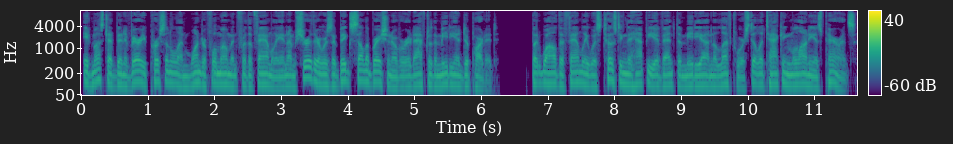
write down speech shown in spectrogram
It must have been a very personal and wonderful moment for the family and I'm sure there was a big celebration over it after the media departed. But while the family was toasting the happy event the media and the left were still attacking Melania's parents,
